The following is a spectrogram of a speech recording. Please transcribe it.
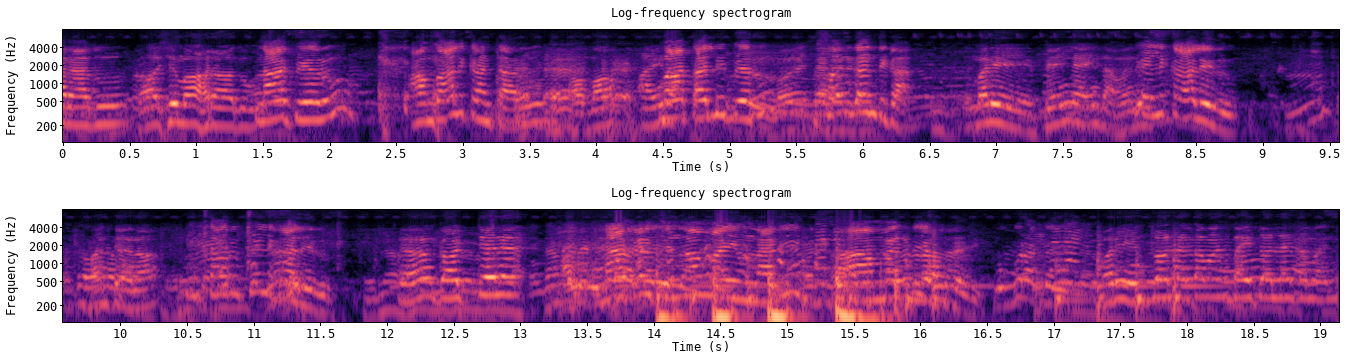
మహారాజు. కాశీ మహారాజు. నా పేరు అంబాలిక అంటారు మా తల్లి పేరు సౌగంధిక. మరి పెళ్ళి అయిందా? పెళ్ళి కాలేదు. అంతేనా? పెళ్ళి కాలేదు. నాకని చిన్న అమ్మాయి ఉన్నది. ఆ అమ్మాయి కూడా చెప్తుంది. మరి ఇంట్లో ఎంతమంది? బయట ఎంతమంది?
